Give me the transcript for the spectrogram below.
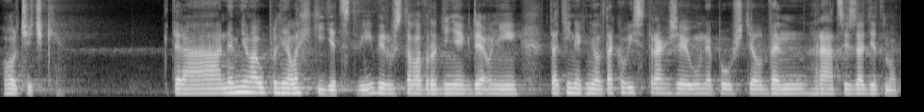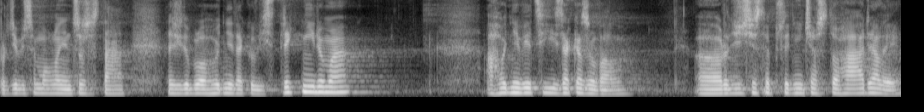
holčičky, která neměla úplně lehký dětství, vyrůstala v rodině, kde oni, tatínek měl takový strach, že ji nepouštěl ven hrát si za dětma, protože by se mohlo něco stát. Takže to bylo hodně takový striktní doma a hodně věcí zakazoval. Rodiče se před ní často hádali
